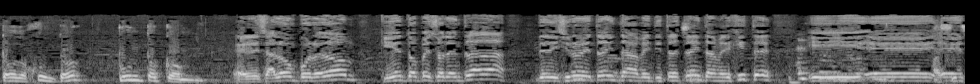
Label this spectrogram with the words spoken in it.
todo junto, punto com. En el Salón Purredón, 500 pesos la entrada, de 19.30 a 23.30 me dijiste, y eh, en,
